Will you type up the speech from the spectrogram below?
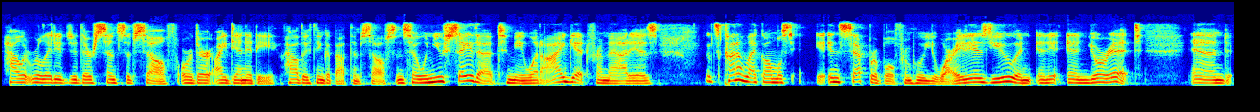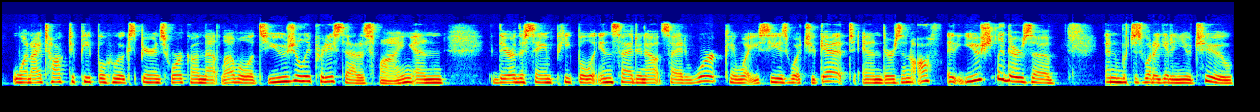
how it related to their sense of self or their identity, how they think about themselves. And so when you say that to me, what I get from that is it's kind of like almost inseparable from who you are. It is you and, and, and you're it. And when I talk to people who experience work on that level, it's usually pretty satisfying. And they're the same people inside and outside work. And what you see is what you get. And there's an off, usually there's a, and which is what I get in you too,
